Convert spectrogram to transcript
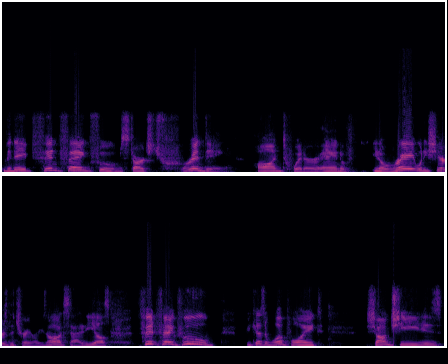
the name Fin Fang Foom starts trending on Twitter. And, you know, Ray, when he shares the trailer, he's all excited. He yells, Fin Fang Foom! Because at one point, Shang-Chi is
